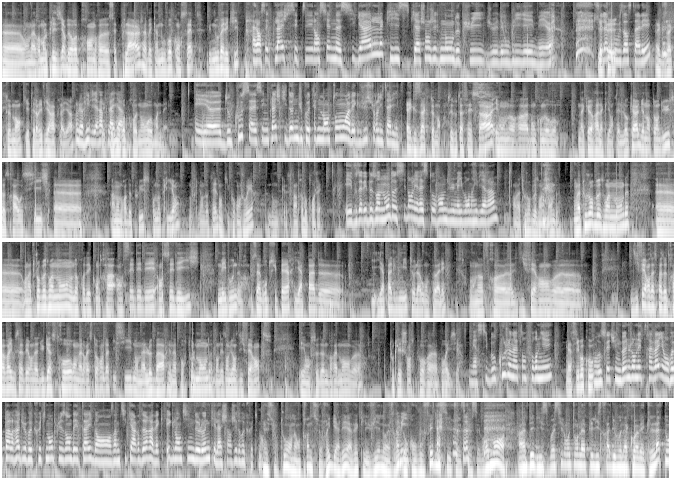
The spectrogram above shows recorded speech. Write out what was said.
Euh, on a vraiment le plaisir de reprendre euh, cette plage avec un nouveau concept, une nouvelle équipe. Alors cette plage, c'était l'ancienne Cigale qui, qui a changé de nom depuis, je l'ai oublié, mais euh, C'est là que vous vous installez Exactement, qui était le Riviera Playa. Le Riviera et Playa. Que nous reprenons au mois de mai. Et euh, du coup, c'est une plage qui donne du côté de Menton avec vue sur l'Italie. Exactement, c'est tout à fait ça. Et on aura donc on, accueillera la clientèle locale, bien entendu. Ce sera aussi euh, un endroit de plus pour nos clients, nos clients de l'hôtel, dont ils pourront jouir. Donc euh, c'est un très beau projet. Et vous avez besoin de monde aussi dans les restaurants du Maybourne Riviera? On a toujours besoin de monde. On a toujours besoin de monde. Euh, on a toujours besoin de monde. On offre des contrats en CDD, en CDI. Maybourne, c'est un groupe super. Il n'y a pas de, il n'y a pas de limite là où on peut aller. On offre euh, différents euh, différents espaces de travail. Vous savez, on a du gastro, on a le restaurant de la piscine, on a le bar. Il y en a pour tout le monde dans des ambiances différentes. Et on se donne vraiment euh, toutes les chances pour, euh, pour réussir. Merci beaucoup, Jonathan Fournier. Merci beaucoup. On vous souhaite une bonne journée de travail. On reparlera du recrutement plus en détail dans un petit quart d'heure avec Églantine Delaune, qui est la chargée de recrutement. Et surtout, on est en train de se régaler avec les viennoiseries, ah oui. donc on vous félicite, parce que c'est vraiment un délice. Voici le retour de la playlist Radio Monaco avec Lato.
